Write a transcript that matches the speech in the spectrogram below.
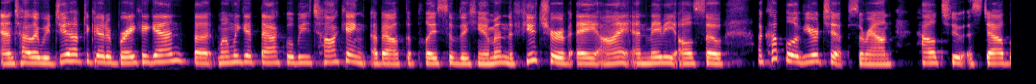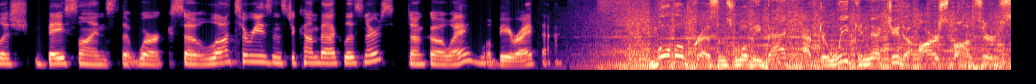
And Tyler, we do have to go to break again, but when we get back, we'll be talking about the place of the human, the future of AI, and maybe also a couple of your tips around how to establish baselines that work. So lots of reasons to come back, listeners. Don't go away. We'll be right back. Mobile Presence will be back after we connect you to our sponsors.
